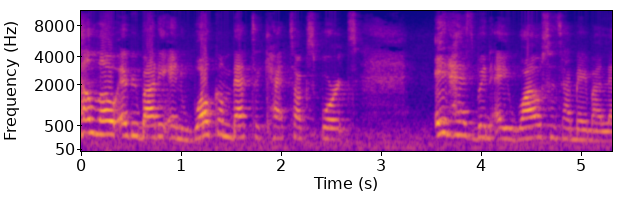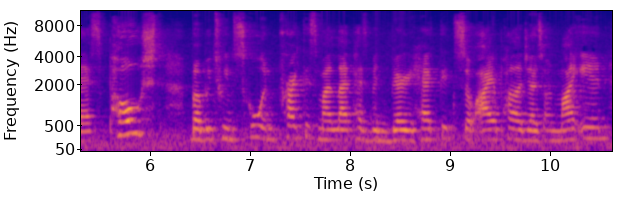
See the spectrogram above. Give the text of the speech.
Hello everybody and welcome back to Katt Talk Sports. It has been a while since I made my last post, but between school and practice, my life has been very hectic, so I apologize on my end,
